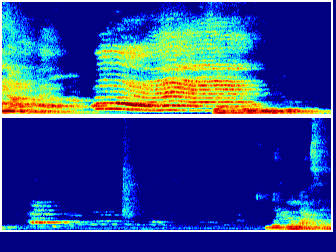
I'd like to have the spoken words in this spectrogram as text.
না না না না দেখুন আসেন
